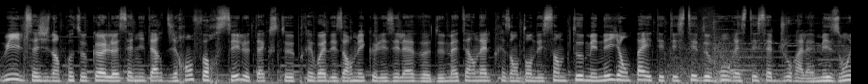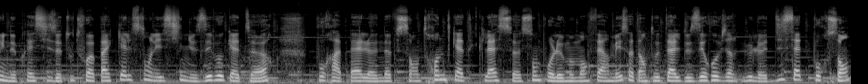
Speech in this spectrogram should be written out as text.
Oui, il s'agit d'un protocole sanitaire dit renforcé. Le texte prévoit désormais que les élèves de maternelle présentant des symptômes symptômes et n'ayant pas été testés devront rester 7 jours à la maison. Il ne précise toutefois pas quels sont les signes évocateurs. Pour rappel, 934 classes sont pour le moment fermées, soit un total de 0,17%,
